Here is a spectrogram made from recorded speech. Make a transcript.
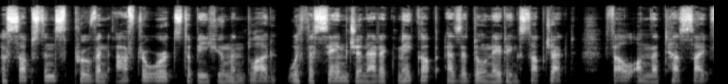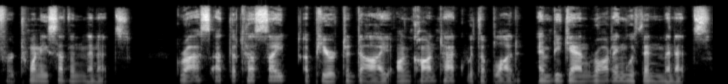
a substance proven afterwards to be human blood with the same genetic makeup as a donating subject fell on the test site for 27 minutes. Grass at the test site appeared to die on contact with the blood and began rotting within minutes.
